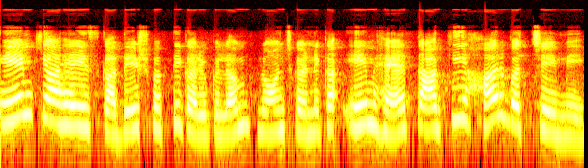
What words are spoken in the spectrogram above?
एम क्या है इसका? देशभक्ति करिकुलम लॉन्च करने का एम है ताकि हर बच्चे में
